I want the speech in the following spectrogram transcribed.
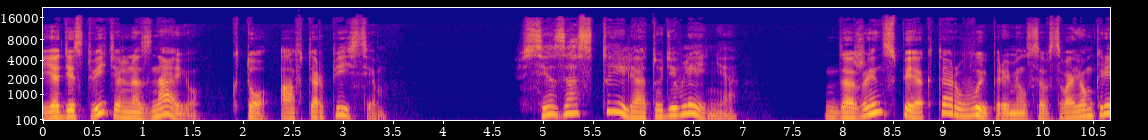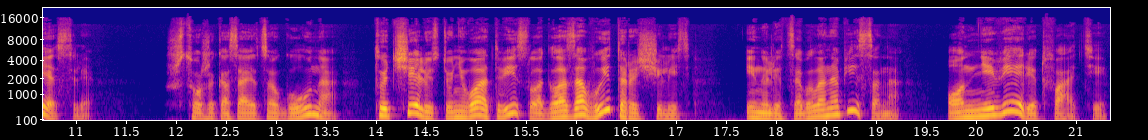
«Я действительно знаю, кто автор писем, все застыли от удивления. Даже инспектор выпрямился в своем кресле. Что же касается Гуна, то челюсть у него отвисла, глаза вытаращились, и на лице было написано «Он не верит Фати».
